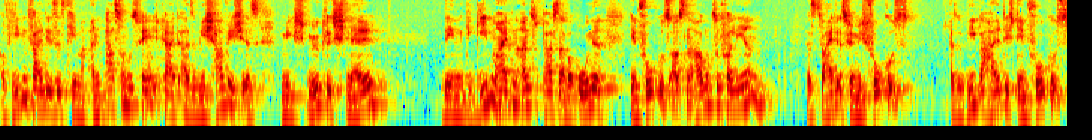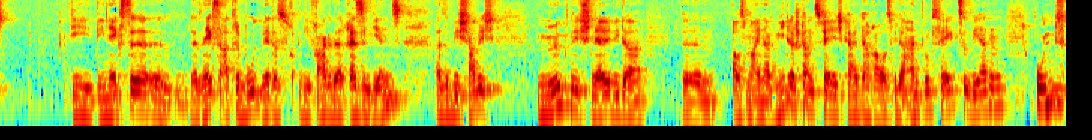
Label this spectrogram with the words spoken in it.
auf jeden Fall dieses Thema Anpassungsfähigkeit. Also wie schaffe ich es, mich möglichst schnell den Gegebenheiten anzupassen, aber ohne den Fokus aus den Augen zu verlieren. Das zweite ist für mich Fokus. Also wie behalte ich den Fokus? Die, die nächste, äh, das nächste Attribut wäre das, die Frage der Resilienz. Also wie schaffe ich möglichst schnell wieder ähm, aus meiner Widerstandsfähigkeit heraus wieder handlungsfähig zu werden und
